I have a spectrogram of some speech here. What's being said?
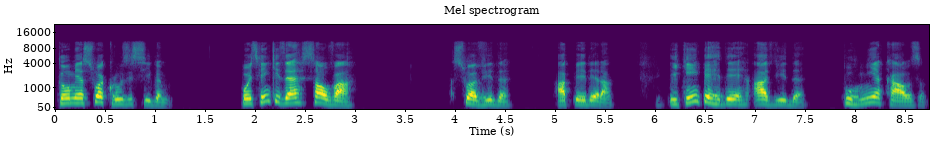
tome a sua cruz e siga-me. Pois quem quiser salvar sua vida, a perderá. E quem perder a vida por minha causa,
